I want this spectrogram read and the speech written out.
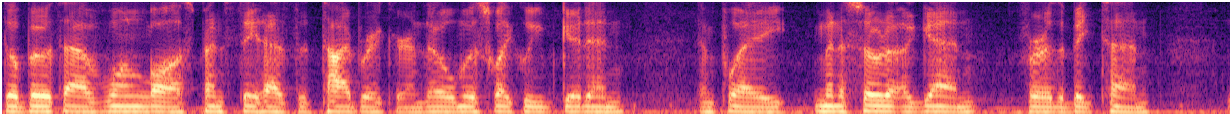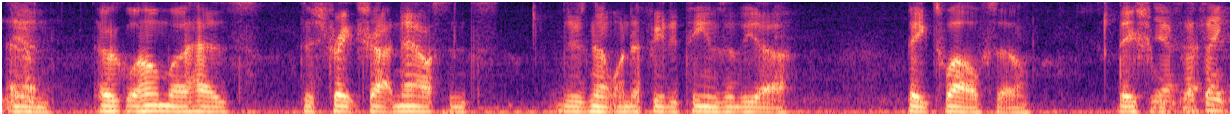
they'll both have one loss. Penn State has the tiebreaker, and they'll most likely get in and play Minnesota again for the Big Ten. And Oklahoma has the straight shot now since there's no undefeated teams in the uh, Big 12, so they should Yeah. I think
